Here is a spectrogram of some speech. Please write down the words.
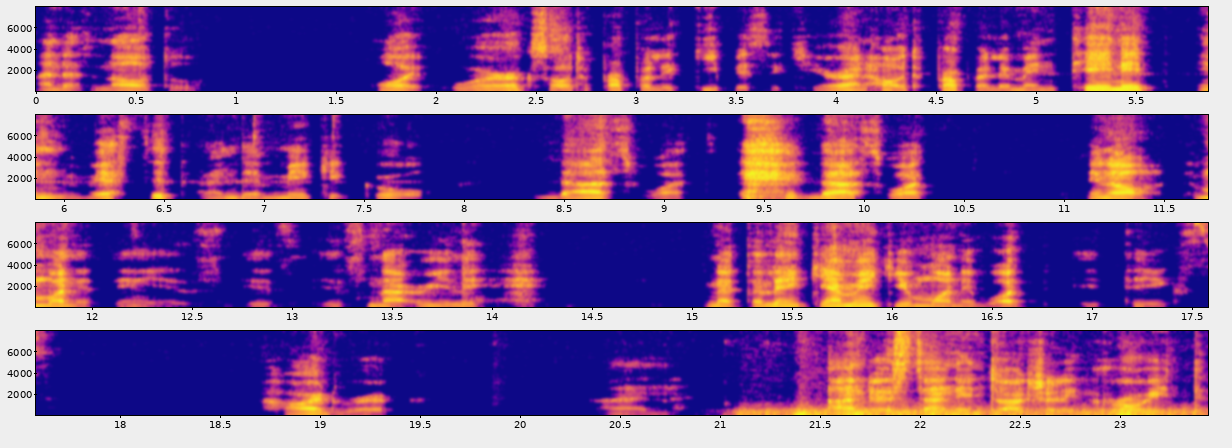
and that's how to how it works, how to properly keep it secure, and how to properly maintain it, invest it, and then make it grow. That's what that's what you know the money thing is. It's it's not really not talent can make you money, but it takes hard work and understanding to actually grow it.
